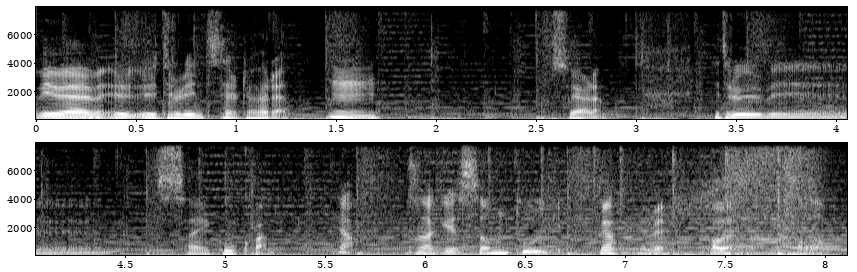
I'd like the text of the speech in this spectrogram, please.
vi er utrolig interessert i å høre, Mm. så gjør det. Jeg tror vi sier god kveld. Ja, vi snakkes om to uker. Ja, jeg vet. Ha det. Ha det.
